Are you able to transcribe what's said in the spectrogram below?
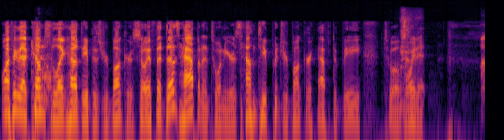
Well, I think that comes No. to like how deep is your bunker. So if that does happen in 20 years, how deep would your bunker have to be to avoid it? Uh,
